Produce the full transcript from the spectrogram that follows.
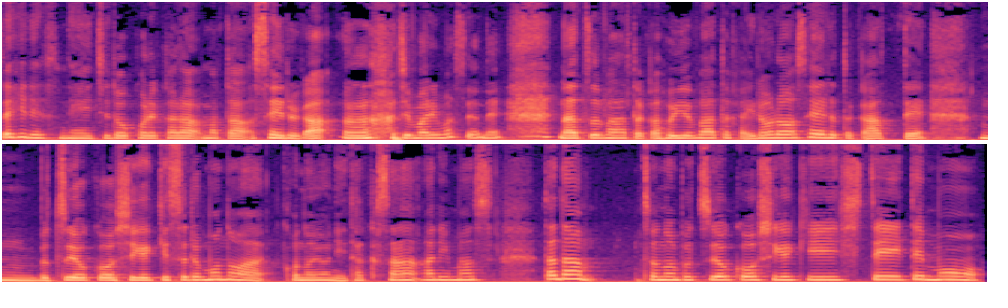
是非ですね一度これからまたセールが、うん、始まりますよね。夏場とか冬場とかいろいろセールとかあって、うん、物欲を刺激するものはこの世にたくさんあります。ただその物欲を刺激していても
